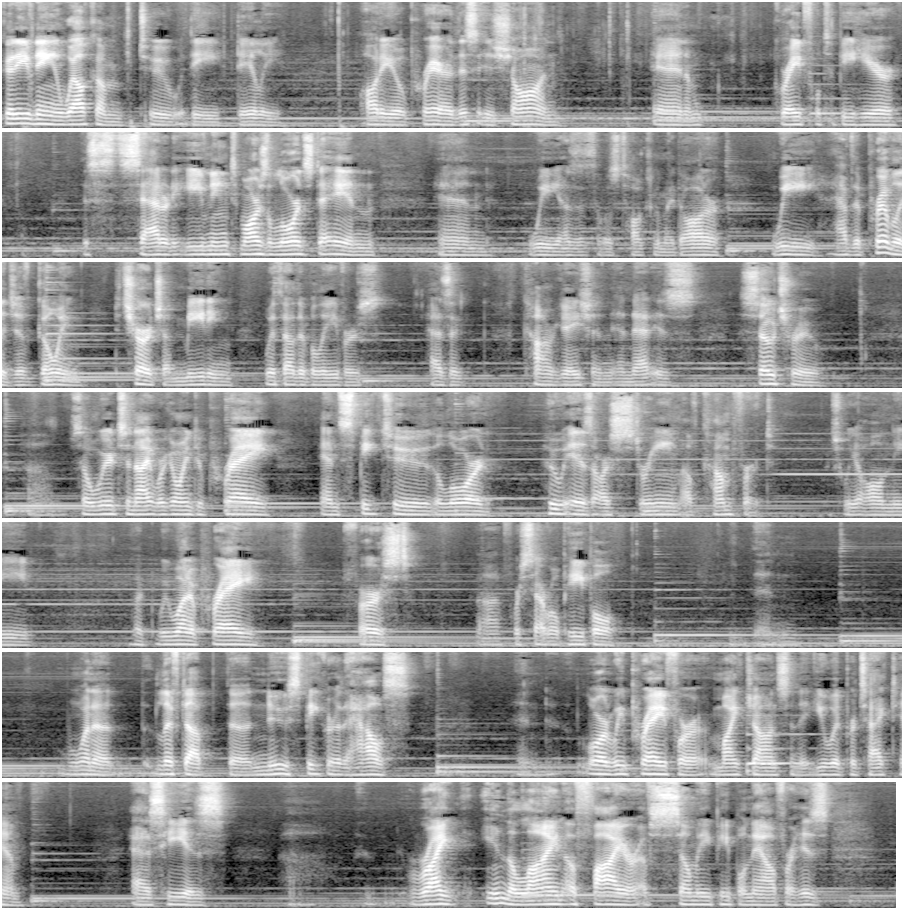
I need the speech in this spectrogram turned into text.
Good evening and welcome to the daily audio prayer. This is Shawn, and I'm grateful to be here this Saturday evening. Tomorrow's the Lord's Day, and and we, as I was talking to my daughter, we have the privilege of going to church, a meeting with other believers as a congregation, and that is so true. Um, so we're tonight we're going to pray and speak to the Lord, who is our stream of comfort, which we all need. But we want to pray first uh, for several people, and we want to lift up the new Speaker of the House. And Lord, we pray for Mike Johnson that you would protect him as he is uh, right in the line of fire of so many people now for his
